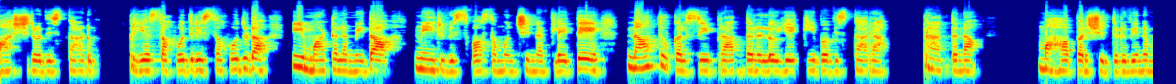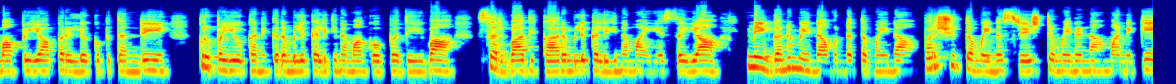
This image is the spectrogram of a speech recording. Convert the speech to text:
ఆశీర్వదిస్తాడు. ప్రియ సహోదరి సహోదరుడా ఈ మాటల మీద మీరు విశ్వాసం ఉంచినట్లయితే నాతో కలిసి ప్రార్థనలో ఏకీభవిస్తారా? ప్రార్థన మహాపరిశుద్ధుడు విన మా ప్రియా పరిలోకపు తండ్రి కృపయు కనికరములు కలిగిన మా గొప్ప దేవ సర్వాధికారములు కలిగిన మా యేసయ్య మీ ఘనమైన ఉన్నతమైన పరిశుద్ధమైన శ్రేష్టమైన నామానికి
